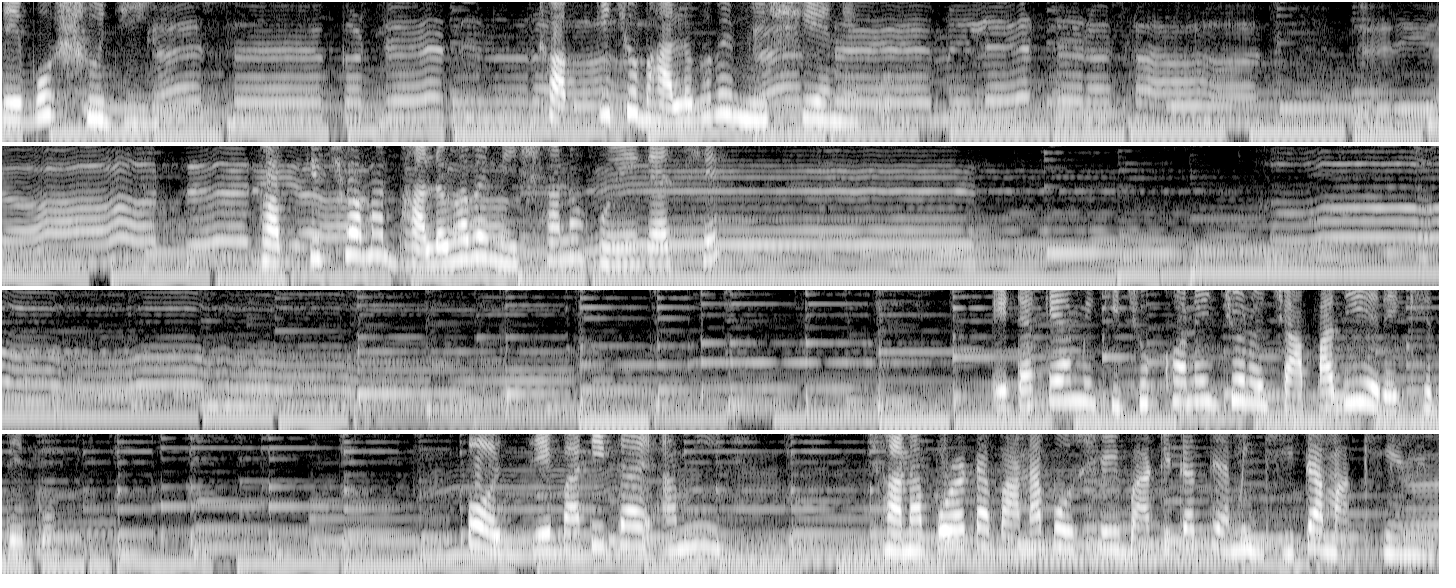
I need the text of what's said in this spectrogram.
দেব সুজি। সব কিছু ভালোভাবে মিশিয়ে নেব। সব কিছু আমার ভালোভাবে মেশানো হয়ে গেছে। এটাকে আমি কিছুক্ষণের জন্য চাপা দিয়ে রেখে দেব। পর যে বাটিটায় আমি ছানা পোড়াটা বানাবো, সেই বাটিটাতে আমি ঘিটা মাখিয়ে নেব।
